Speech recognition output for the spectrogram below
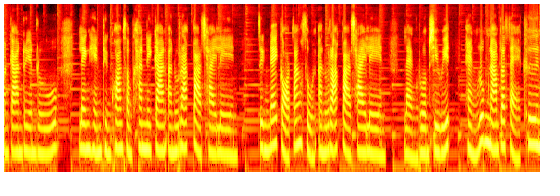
รการเรียนรู้ เล็งเห็นถึงความสำคัญในการอนุรักษ์ป่าชายเลน จึงได้ก่อตั้งศูนย์อนุรักษ์ป่าชายเลน แหล่งรวมชีวิต แห่งลุ่มน้ำประแสขึ้น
